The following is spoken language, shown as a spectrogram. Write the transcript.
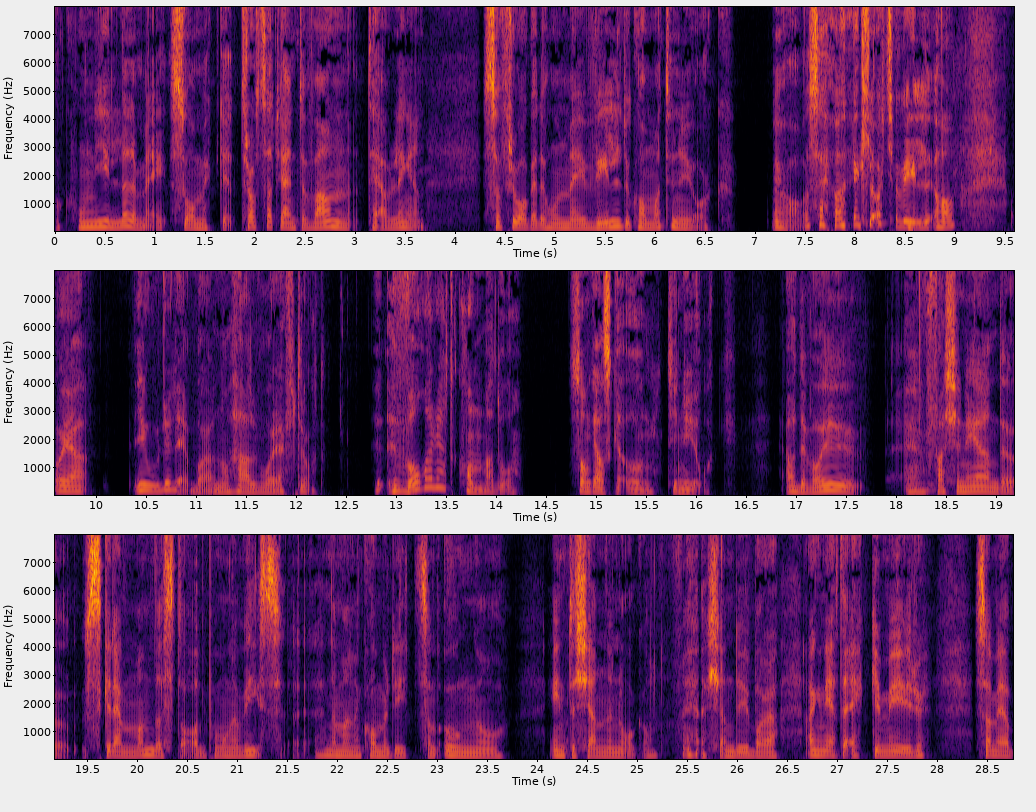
Och hon gillade mig så mycket. Trots att jag inte vann tävlingen så frågade hon mig, vill du komma till New York? Ja, så jag, det är klart jag vill. Ja. Och jag gjorde det bara något halvår efteråt. Hur, hur var det att komma då, som ganska ung, till New York? Ja, det var ju en fascinerande och skrämmande stad på många vis. eh, När man kommer dit som ung och inte känner någon. Jag kände ju bara Agneta Eckemyr som jag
